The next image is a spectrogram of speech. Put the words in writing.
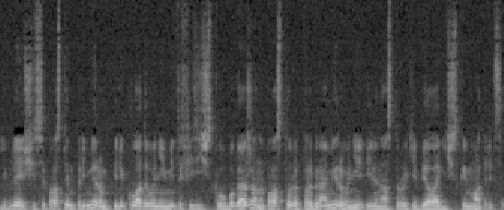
являющийся простым примером перекладывания метафизического багажа на просторы программирования или настройки биологической матрицы.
